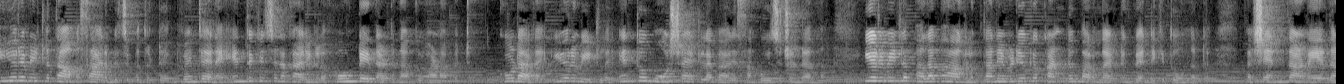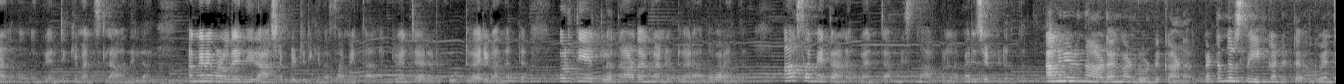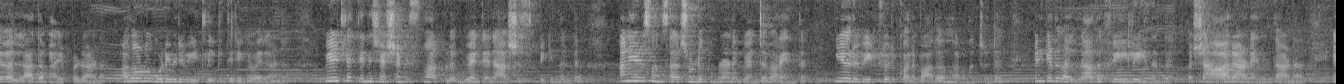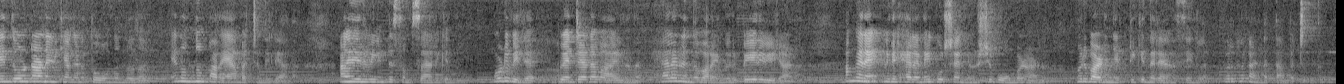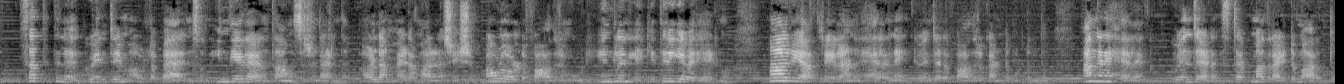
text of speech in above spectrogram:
ഈ ഒരു വീട്ടിൽ താമസം ആരംഭിച്ചപ്പോൾ തൊട്ട് ഗ്വെന്റനെ എന്തൊക്കെ ചില കാര്യങ്ങൾ ഹോണ്ട് ചെയ്യുന്നതായിട്ട് നമുക്ക് കാണാൻ പറ്റും. കൂടാതെ ഈ ഒരു വീട്ടിൽ എന്തോ മോശമായിട്ടുള്ള കാര്യം സംഭവിച്ചിട്ടുണ്ടെന്നും ഈ ഒരു വീട്ടിലെ പല ഭാഗങ്ങളും താൻ എവിടെയൊക്കെ കണ്ടും പറഞ്ഞതായിട്ടും ഗ്വെന്റയ്ക്ക് തോന്നുന്നുണ്ട്. പക്ഷെ എന്താണ് ഏതാണെന്നൊന്നും ഗ്വെന്റയ്ക്ക് മനസ്സിലാവുന്നില്ല. അങ്ങനെ വളരെ നിരാശപ്പെട്ടിരിക്കുന്ന സമയത്താണ് ഗ്വെന്റയുടെ ഒരു കൂട്ടുകാരി വന്നിട്ട് ഒരു തിയേറ്ററിൽ നാടകം കണ്ടിട്ട് വരാമെന്ന് പറയുന്നത്. ആ സമയത്താണ് ഗ്വെന്റ മിസ് മാർക്കിളിനെ പരിചയപ്പെടുന്നത്. അങ്ങനെ ഒരു നാടകം കണ്ടുകൊണ്ട് കാണാൻ പെട്ടെന്നൊരു സീൻ കണ്ടിട്ട് ഗ്വെന്റ വല്ലാതെ ഭയപ്പെടുകയാണ് അതോടുകൂടി ഇവർ വീട്ടിലേക്ക് തിരികെ വരികയാണ്. വീട്ടിലെത്തിയതിനു ശേഷം മിസ് മാർപ്പിൾ ഗ്വെന്റനെ ആശ്വസിപ്പിക്കുന്നുണ്ട്. അങ്ങനെ ഒരു സംസാരിച്ചുകൊണ്ട് നിൽക്കുമ്പോഴാണ് ഗ്വെന്റ പറയുന്നത് ഈ ഒരു വീട്ടിലൊരു കൊലപാതകം നടന്നിട്ടുണ്ട്. എനിക്കത് വല്ലാതെ ഫീൽ ചെയ്യുന്നുണ്ട്. പക്ഷെ ആരാണ്? എന്താണ്? എന്തുകൊണ്ടാണ് എനിക്ക് അങ്ങനെ തോന്നുന്നത്? എന്നൊന്നും പറയാൻ പറ്റുന്നില്ല എന്ന് അങ്ങനെ ഒരു വീണ്ടും സംസാരിക്കുന്നു. ഒടുവിൽ ഗ്വെന്റയുടെ വായിൽ നിന്ന് ഹെലൻ എന്ന് പറയുന്ന ഒരു പേര് വീഴാണ്. അങ്ങനെ ഇവർ ഹെലനെ കുറിച്ച് അന്വേഷിച്ചു പോകുമ്പോഴാണ് ഒരുപാട് ഞെട്ടിക്കുന്ന രഹസ്യങ്ങൾ ഇവർക്ക് കണ്ടെത്താൻ പറ്റുന്നത്. സത്യത്തിൽ ഗ്വെന്റയും അവളുടെ പാരന്റ്സും ഇന്ത്യയിലായിരുന്നു താമസിച്ചിട്ടുണ്ടായിരുന്നത്. അവളുടെ അമ്മയുടെ മരണശേഷം അവൾ അവളുടെ ഫാദറും കൂടി ഇംഗ്ലണ്ടിലേക്ക് തിരികെ വരികയായിരുന്നു. ആ ഒരു യാത്രയിലാണ് ഹെലനെ ഗ്വെന്റയുടെ ഫാദർ കണ്ടുമുട്ടുന്നതും അങ്ങനെ ഹെലൻ ഗ്വെന്റയുടെ സ്റ്റെപ്പ് മദറായിട്ട് മാറുന്നതും.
